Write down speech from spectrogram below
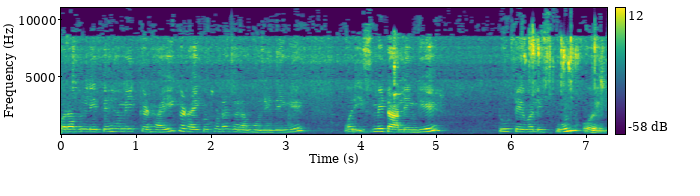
और अब लेते हैं हम एक कढ़ाई। कढ़ाई को थोड़ा गर्म होने देंगे। और इसमें डालेंगे टू टेबल स्पून ऑयल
